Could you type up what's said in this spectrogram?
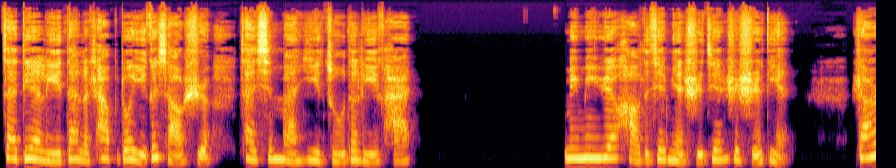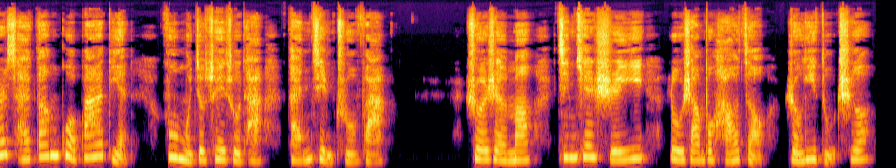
在店里待了差不多一个小时，才心满意足的离开。明明约好的见面时间是十点，然而才刚过八点，父母就催促他赶紧出发，说什么今天十一路上不好走，容易堵车，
